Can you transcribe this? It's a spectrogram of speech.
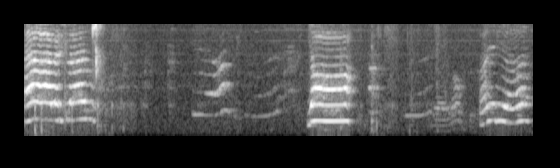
Arkadaşlar. Ya. Hayır ya.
